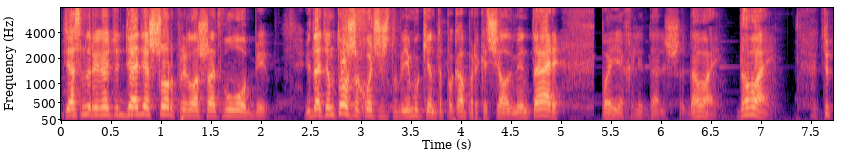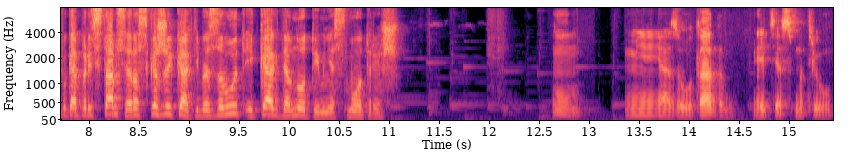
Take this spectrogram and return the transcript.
Я смотрю, как дядя Шор приглашает в лобби. Видать, он тоже хочет, чтобы ему Кента ПК прокачал инвентарь. Поехали дальше. Давай, давай. Ты пока представься, расскажи, как тебя зовут и как давно ты меня смотришь. Ну, меня зовут Адам. Я тебя смотрю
